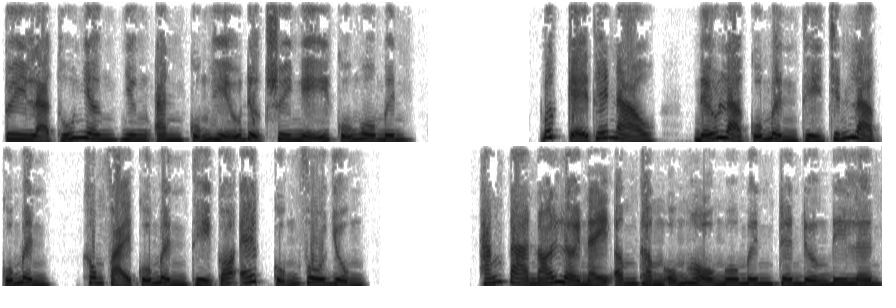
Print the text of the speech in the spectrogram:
tuy là thú nhân nhưng anh cũng hiểu được suy nghĩ của ngô minh. Bất kể thế nào, nếu là của mình thì chính là của mình, không phải của mình thì có ép cũng vô dụng. Hắn ta nói lời này âm thầm ủng hộ ngô minh trên đường đi lên.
